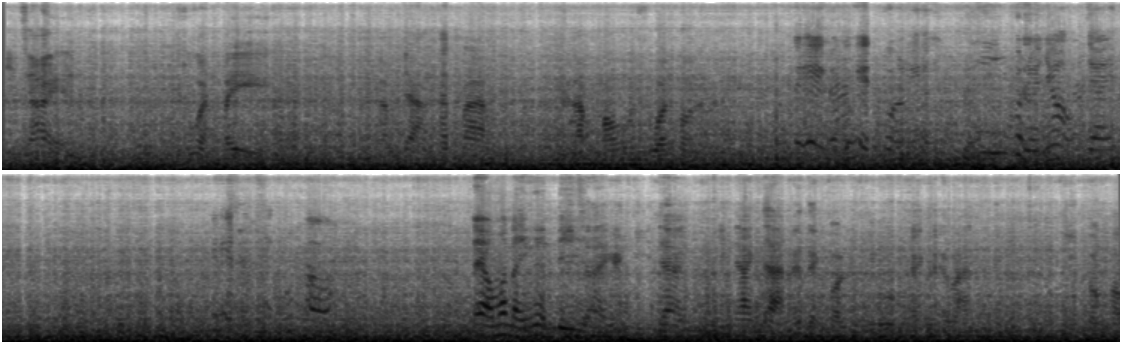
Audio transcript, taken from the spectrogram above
พี่ชายชวนไปรับจ้างทัดบ้านรับเมาสวนเขาน่ะ ตัวเองแล้วก็เห็ดพวกนี้คนละย่อมใจเห็ดเห็ดของเขา แล้วมันไหนเงินดี พี่ชายก็กินย่างกินย่างจานแต่ก่อนอยู่ใกล้ๆบ้านกินของเขา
